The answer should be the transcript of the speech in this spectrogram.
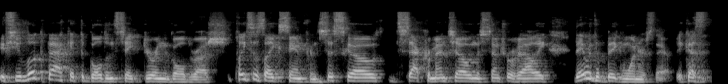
if you look back at the Golden State during the gold rush, places like San Francisco, Sacramento, and the Central Valley, they were the big winners there because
